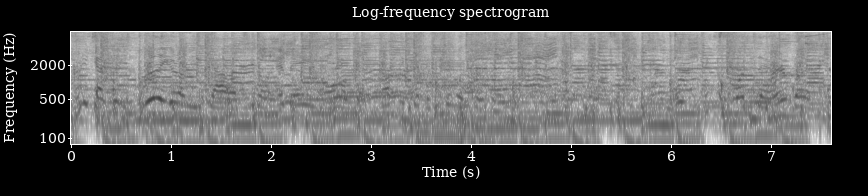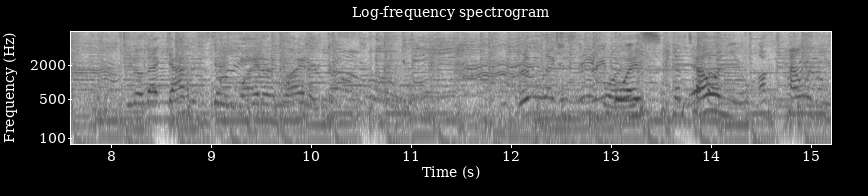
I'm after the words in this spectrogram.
Pretty Captain is really good on these gallops, you know, know, that gap is just getting wider and wider. Really likes his green, Green boys. boys. I'm Yeah. telling you. I'm telling you.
